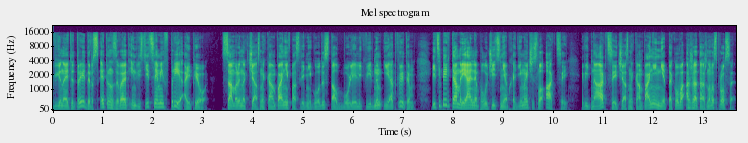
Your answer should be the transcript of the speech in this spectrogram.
В United Traders это называют инвестициями в пре-IPO, сам рынок частных компаний в последние годы стал более ликвидным и открытым, и теперь там реально получить необходимое число акций, ведь на акции частных компаний нет такого ажиотажного спроса.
